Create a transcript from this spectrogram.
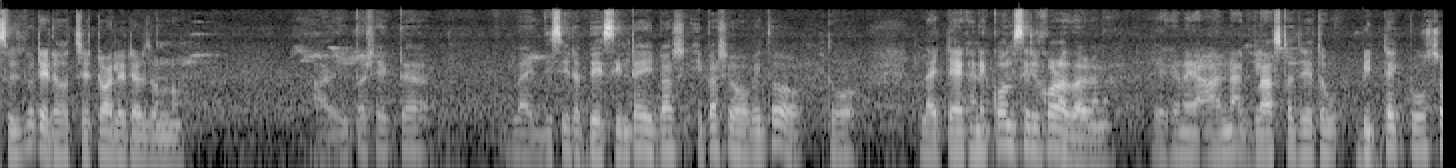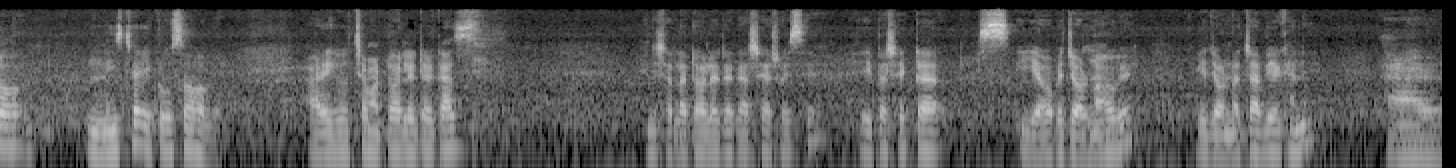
সুইচ বোর্ড এটা হচ্ছে টয়লেটের জন্য। আর এই পাশে একটা লাইট দিছি, এটা বেসিনটা এই পাশে এই পাশে হবে তো তো লাইটটা এখানে কনসিল করা যাবে না। এখানে আয়না গ্লাসটা যেহেতু বিটটা একটু উঁচু, নিচটা একটু উঁচু হবে। আর এই হচ্ছে আমার টয়লেটের কাজ। ইনশাল্লাহ টয়লেটের কাজ শেষ হয়েছে। এই পাশে একটা ইয়ে হবে, ঝর্ণা হবে। এই ঝর্ণার চাবি এখানে। আর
